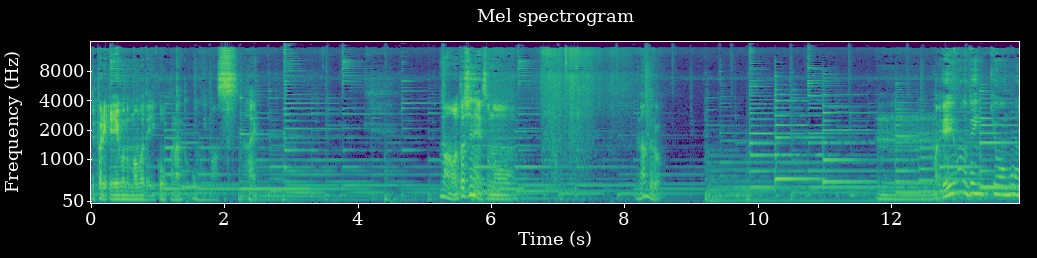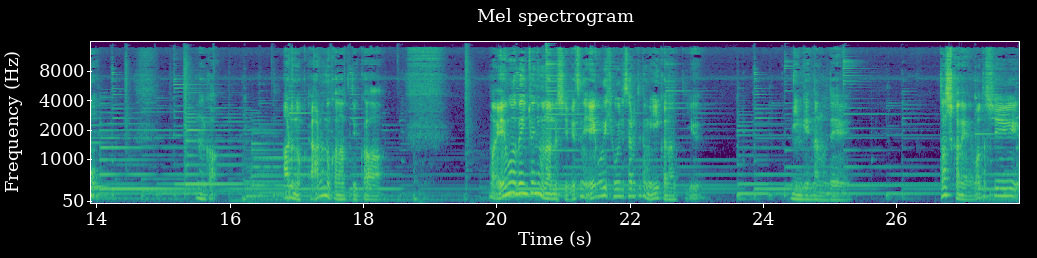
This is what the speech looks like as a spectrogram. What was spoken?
やっぱり英語のままでいこうかなと思います。はい。まあ私ね、その、なんだろう。うん、まあ、英語の勉強も、なんか、あるのか、あるのかなっていうか、まあ、英語の勉強にもなるし、別に英語で表示されててもいいかなっていう人間なので、確かね、私、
